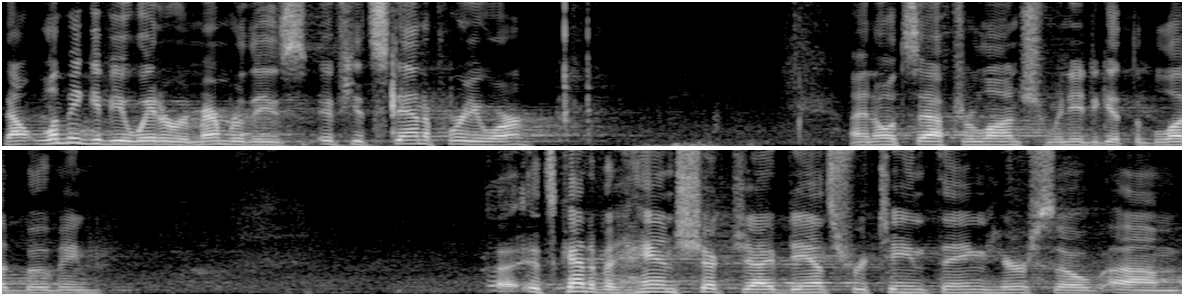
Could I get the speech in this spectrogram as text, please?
Now, let me give you a way to remember these. If you'd stand up where you are. I know it's after lunch, we need to get the blood moving. Uh, it's kind of a handshake jive dance routine thing here. So, um,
